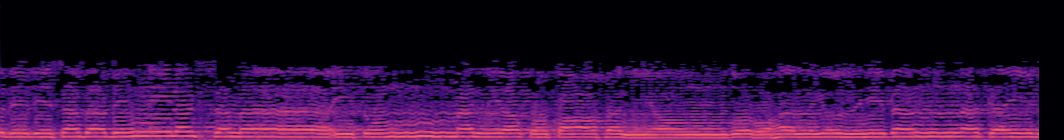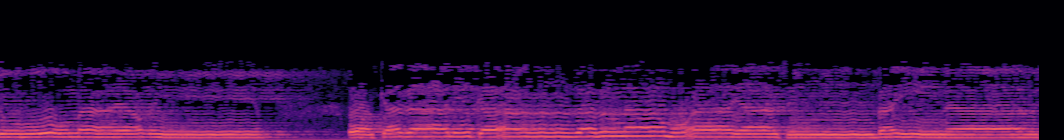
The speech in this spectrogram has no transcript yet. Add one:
فليمدد بسبب إلى السماء ثم ليقطع فلينظر هل يذهبن كيده ما يغيظ. وكذلك أنزلناه آيات بينات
